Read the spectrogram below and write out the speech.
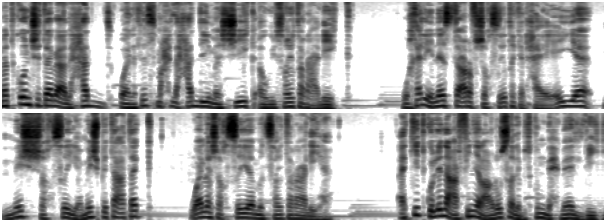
ما تكونش تابع لحد ولا تسمح لحد يمشيك أو يسيطر عليك. وخلي الناس تعرف شخصيتك الحقيقية مش شخصية مش بتاعتك ولا شخصية متسيطر عليها. أكيد كلنا عارفين العروسة اللي بتكون بحبال دي.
